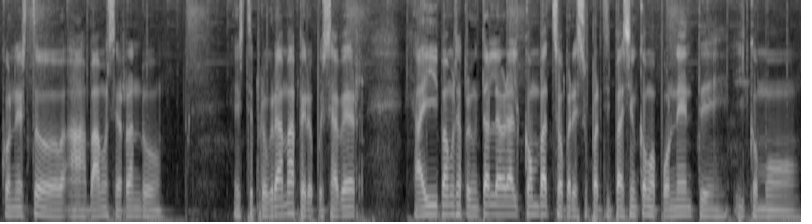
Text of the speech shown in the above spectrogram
con esto ah, vamos cerrando este programa, pero pues a ver, ahí vamos a preguntarle ahora al Combat sobre su participación como ponente y como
